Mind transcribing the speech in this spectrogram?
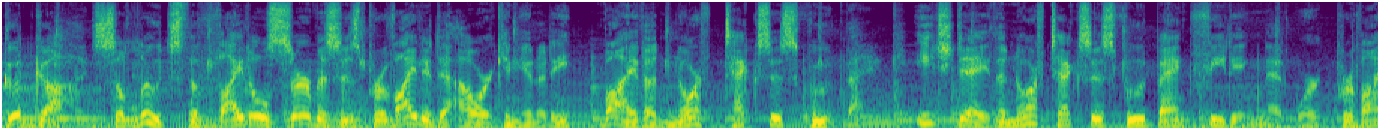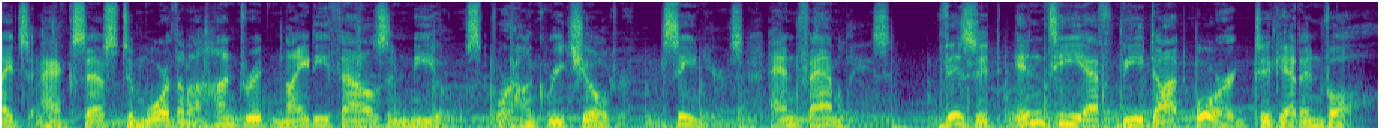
Good God salutes the vital services provided to our community by the North Texas Food Bank. Each day, the North Texas Food Bank Feeding Network provides access to more than 190,000 meals for hungry children, seniors, and families. Visit ntfb.org to get involved.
